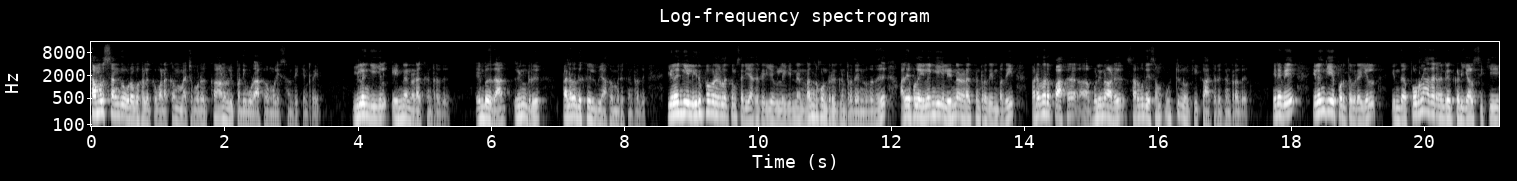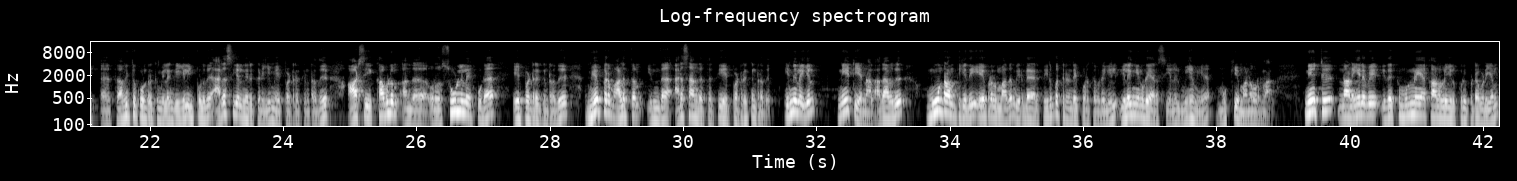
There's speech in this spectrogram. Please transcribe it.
தமிழ் சங்க உறவுகளுக்கு வணக்கம் மற்றும் ஒரு காணொளி பதிவூடாக உங்களை சந்திக்கின்றேன். இலங்கையில் என்ன நடக்கின்றது என்பதுதான் இன்று பலரது கேள்வியாகவும் இருக்கின்றது. இலங்கையில் இருப்பவர்களுக்கும் சரியாக தெரியவில்லை என்ன நடந்து கொண்டிருக்கின்றது என்பது அதே போல இலங்கையில் என்ன நடக்கின்றது என்பதை பரபரப்பாக வெளிநாடு சர்வதேசம் உற்று நோக்கி காத்திருக்கின்றது. எனவே இலங்கையை பொறுத்தவரையில் இந்த பொருளாதார நெருக்கடியால் சிக்கி தவித்து தவித்துக் கொண்டிருக்கும் இலங்கையில் இப்பொழுது அரசியல் நெருக்கடியும் ஏற்பட்டிருக்கின்றது. ஆட்சி கவிழும் அந்த ஒரு சூழ்நிலை கூட ஏற்பட்டிருக்கின்றது. மிகப்பெரும் அழுத்தம் இந்த அரசாங்கத்துக்கு ஏற்பட்டிருக்கின்றது. இந்நிலையில் நேற்றைய நாள் அதாவது மூன்றாம் தேதி ஏப்ரல் மாதம் இரண்டாயிரத்தி இருபத்தி ரெண்டை பொறுத்தவரையில் இலங்கையினுடைய அரசியலில் மிக மிக முக்கியமான ஒரு நாள். நேற்று நான் ஏலவே இதற்கு முன்னைய காணொளியில் குறிப்பிட்ட விடயம்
